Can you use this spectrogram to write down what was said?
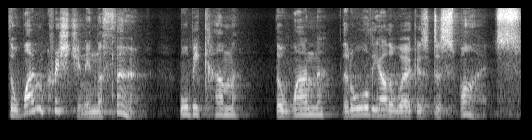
the one Christian in the firm will become the one that all the other workers despise.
